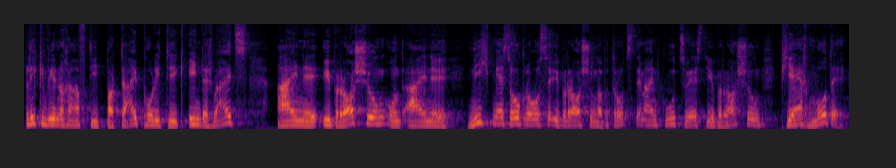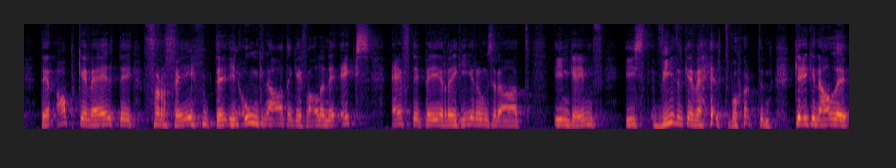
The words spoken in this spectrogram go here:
Blicken wir noch auf die Parteipolitik in der Schweiz. Eine Überraschung und eine nicht mehr so große Überraschung, aber trotzdem ein Gut. Zuerst die Überraschung. Pierre Mode, der abgewählte, verfemte, in Ungnade gefallene Ex-FDP-Regierungsrat in Genf, ist wiedergewählt worden gegen alle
